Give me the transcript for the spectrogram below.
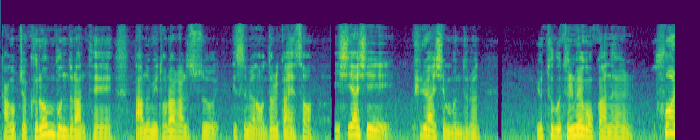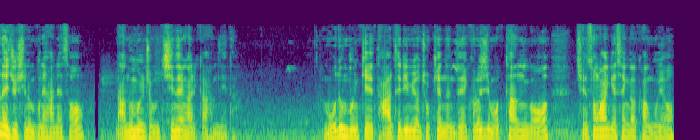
가급적 그런 분들한테 나눔이 돌아갈 수 있으면 어떨까 해서 이 씨앗이 필요하신 분들은 유튜브 들매곡간을 후원해 주시는 분에 한해서 나눔을 좀 진행할까 합니다. 모든 분께 다 드리면 좋겠는데 그러지 못한 거 죄송하게 생각하고요.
